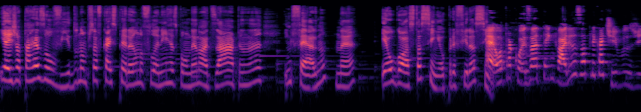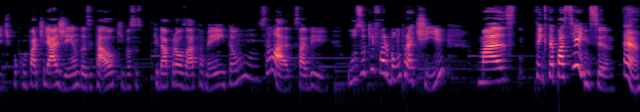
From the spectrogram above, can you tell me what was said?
E aí já tá resolvido, não precisa ficar esperando o fulaninho respondendo no WhatsApp, né? Inferno, né? Eu gosto assim, eu prefiro assim. É, outra coisa, tem vários aplicativos de, tipo, compartilhar agendas e tal, que você que dá para usar também. Então, sei lá, sabe? Usa o que for bom para ti, mas tem que ter paciência. É,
